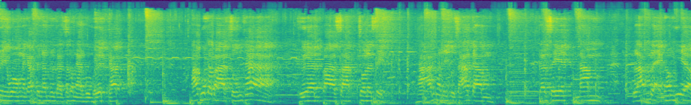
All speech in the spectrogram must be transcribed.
รีวงนะครับ เป็นท่านผู้ในวยการสำนักงานภูมิพืชครับ พระพุทธบาทสูงค่าเขื่อนป่าศักดิ์ชลสิทธิ์ฐานผลิตอุตสาหกรรม เกษตรนำล้ำแหล่งท่องเที่ยว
